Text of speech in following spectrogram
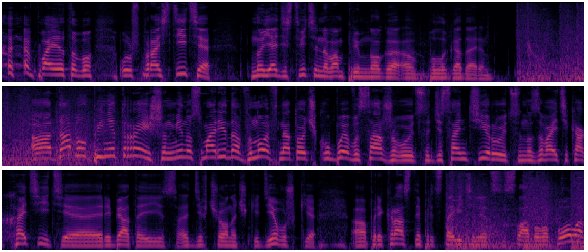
Поэтому уж простите, но я действительно вам премного э, благодарен. Дабл Penetration минус Марина вновь на точку Б высаживаются, десантируются, называйте как хотите, ребята из uh, девчоночки, девушки, uh, прекрасные представительницы слабого пола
